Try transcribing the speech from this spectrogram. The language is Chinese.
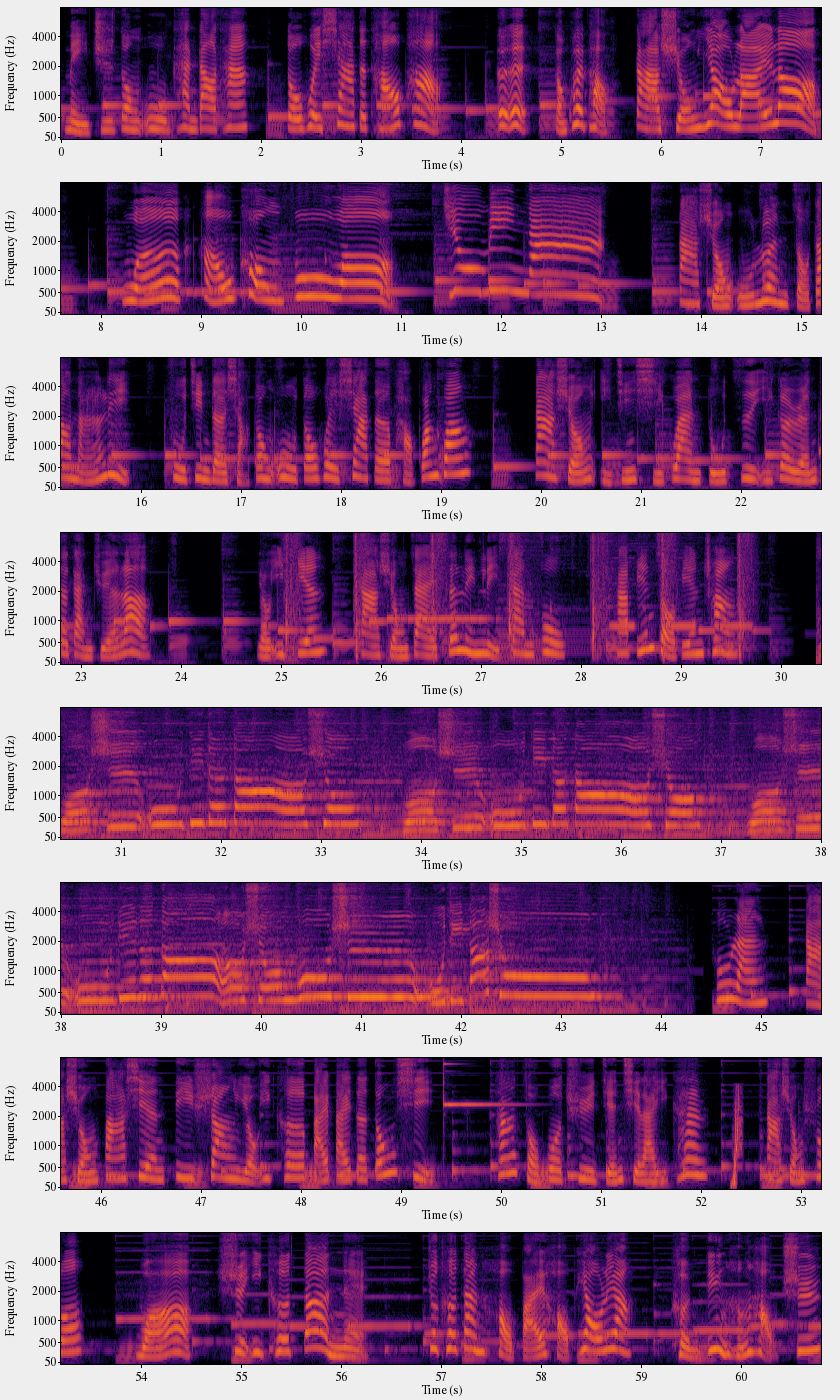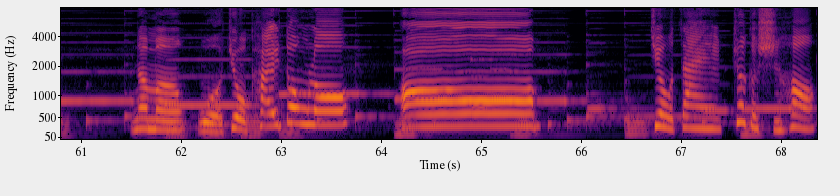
每只动物看到它都会吓得逃跑。哎哎，赶快跑！大熊要来了！哇，好恐怖哦！救命啊！大熊无论走到哪里，附近的小动物都会吓得跑光光。大熊已经习惯独自一个人的感觉了。有一天，大熊在森林里散步，他边走边唱：“我是无敌的大熊，我是无敌的大熊，我是无敌的大熊，我是无敌大熊。”突然，大熊发现地上有一颗白白的东西，他走过去捡起来一看，大熊说：“哇，是一颗蛋呢！这颗蛋好白，好漂亮，肯定很好吃。那么我就开动喽！”啊！就在这个时候，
